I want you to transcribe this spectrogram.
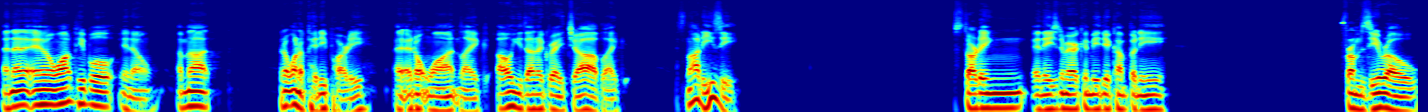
And I, I want people, you know, I'm not, I don't want a pity party. I, I don't want like, oh, you done a great job. Like, it's not easy. Starting an Asian American media company from zero,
